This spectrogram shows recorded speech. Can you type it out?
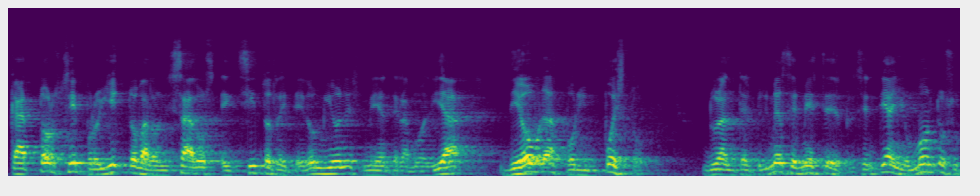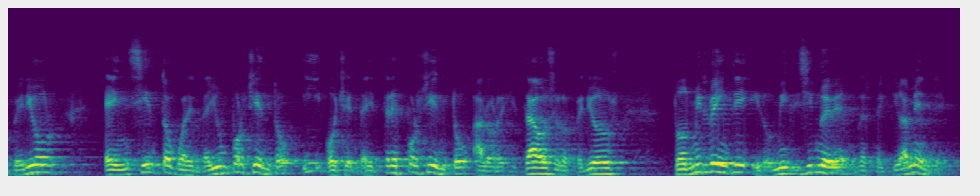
14 proyectos valorizados en 132 millones mediante la modalidad de obras por impuesto durante el primer semestre del presente año, monto superior en 141% y 83% a los registrados en los periodos 2020 y 2019 respectivamente.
